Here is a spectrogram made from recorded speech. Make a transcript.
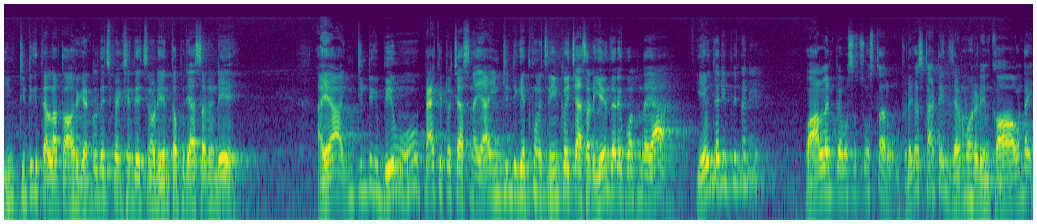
ఇంటింటికి తెల్లారితో ఆరు గంటలు తెచ్చి పెన్షన్ తెచ్చినవాడు ఏం తప్పు చేస్తాడండి? అయ్యా ఇంటింటికి బియ్యము ప్యాకెట్ వచ్చేస్తున్నాయా? ఇంటింటికి ఎత్తుకొని వచ్చిన ఇంట్లో ఇచ్చేస్తాడు. ఏం జరిగిపోతుందయ్యా? ఏం జరిగిపోయిందని? వాళ్ళంటే వ్యవస్థ చూస్తారు. ఇప్పుడేగా స్టార్ట్ అయింది. జగన్మోహన్ రెడ్డి ఇంకా ఉన్నాయి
